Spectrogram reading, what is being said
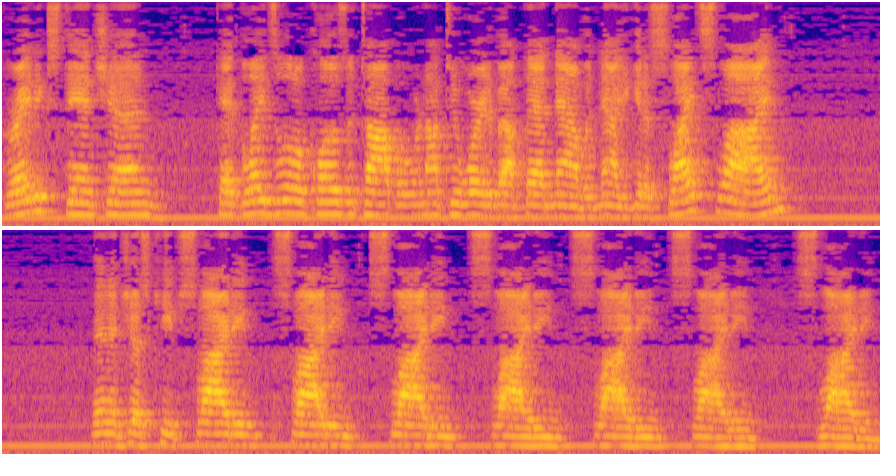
Great extension. Okay, blade's a little closed at top, but we're not too worried about that now. But now you get a slight slide. Then it just keeps sliding, sliding, sliding, sliding, sliding, sliding, sliding.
